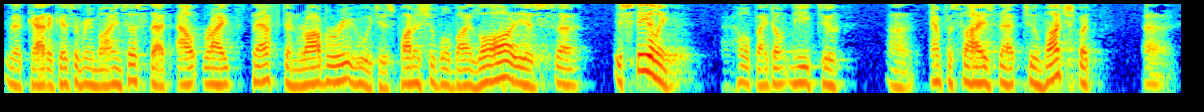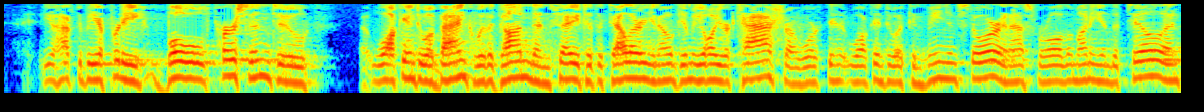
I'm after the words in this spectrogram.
the Catechism reminds us that outright theft and robbery, which is punishable by law, is uh, is stealing. I hope I don't need to emphasize that too much, but you have to be a pretty bold person to walk into a bank with a gun and say to the teller, you know, give me all your cash, or walk, in, walk into a convenience store and ask for all the money in the till. And,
